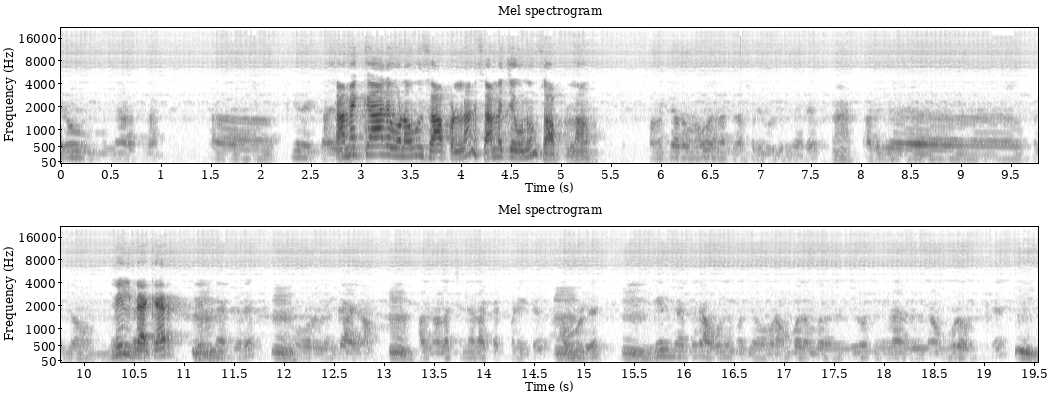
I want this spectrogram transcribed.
இரவு நேரத்தில் கீரை காய் சமைக்காத உணவும் சாப்பிடலாம் சமைச்ச உணவும் சாப்பிடலாம். சமைக்காத உணவும் எனக்கு நான் சொல்லி கொடுத்துருக்காரு. அதுக்கு கொஞ்சம் மீல் பேக்கர் மீல் மேக்கரு ஒரு வெங்காயம் அது நல்லா சின்னதாக கட் பண்ணிவிட்டு அவள். மீல் மேக்கரு அவளும் கொஞ்சம் ஒரு ஐம்பது ஐம்பது இருபத்தஞ்சு கிராம் இருபது கிராம் ஊற வச்சுட்டு ம்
